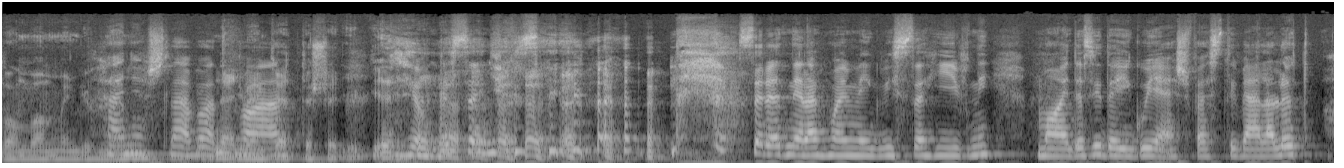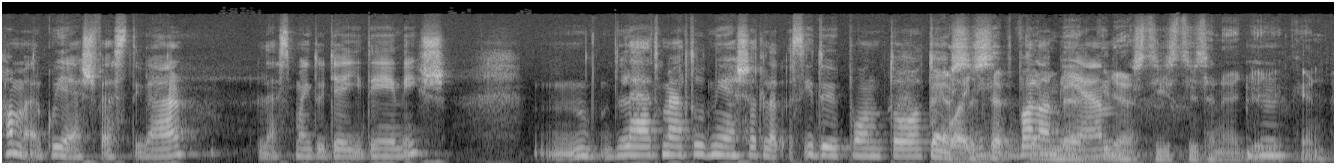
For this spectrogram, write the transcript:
lábam van mondjuk? Hányas lábad 42 van? 42-es egyébként. Jó, köszönjük szépen. Szeretnélek majd még visszahívni, majd az idei Gulyás Fesztivál előtt, ha már Gulyás Fesztivál, lesz majd ugye idén is, lehet már tudni esetleg az időpontot, Persze, vagy valamilyen... 9-10-11 hmm. egyébként.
